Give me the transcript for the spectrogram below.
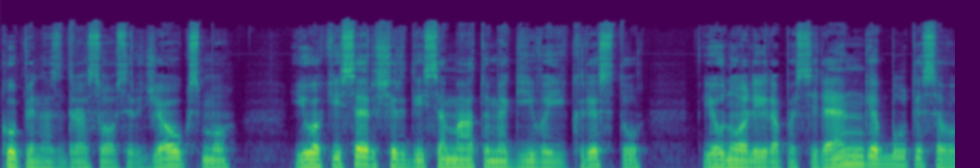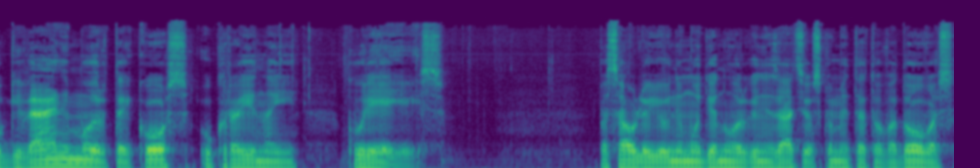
kupinas drąsos ir džiaugsmo, jų akise ir širdyse matome gyvą į Kristų, jaunuoliai yra pasirengę būti savo gyvenimo ir taikos Ukrainai kuriejais. Pasaulio jaunimo dienų organizacijos komiteto vadovas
